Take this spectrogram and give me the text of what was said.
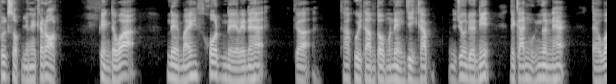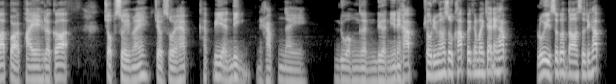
พฤกษบยังไงก็รอด เพียงแต่ว่าเหนื่อยไหมโคตรเหนื่อยเลยนะฮะก็ ถ้าคุยตามตรงมันเหนื่อยจริงครับ ในช่วงเดือนนี้ในการหมุนเงินนะฮะ แต่ว่าปลอดภัยแล้วก็จบสวยไหมจบสวยครับแฮปปี้เอนดิ้งนะครับในดวงเงินเดือนนี้นะครับ โชคดีมีความสุขครับ เป็นกำลังใจนะครับ ลุยสุกันต่อ สวัสดีครับ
